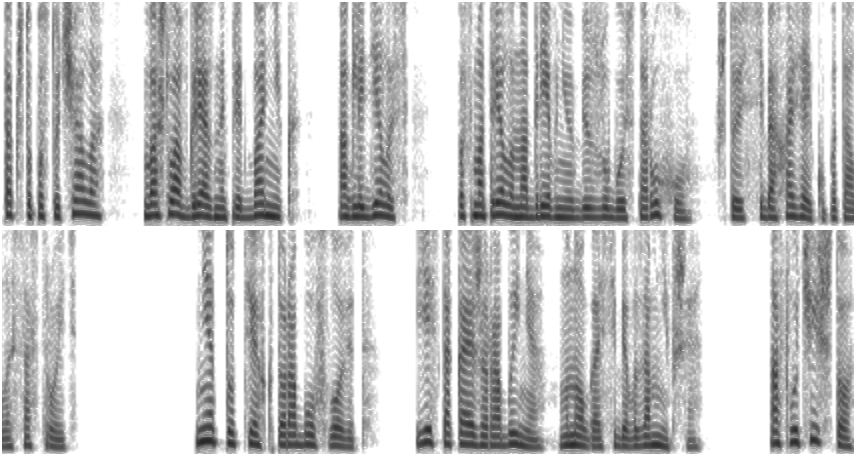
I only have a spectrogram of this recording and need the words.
Так что постучала, вошла в грязный предбанник, огляделась, посмотрела на древнюю беззубую старуху, что из себя хозяйку пыталась состроить. Нет тут тех, кто рабов ловит. Есть такая же рабыня, много о себе возомнившая. А случись что,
